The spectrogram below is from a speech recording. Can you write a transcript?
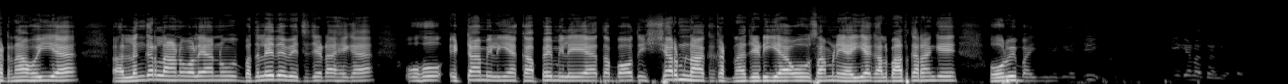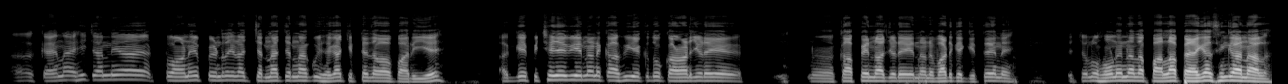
ਘਟਨਾ ਹੋਈ ਹੈ ਲੰਗਰ ਲਾਉਣ ਵਾਲਿਆਂ ਨੂੰ ਬਦਲੇ ਦੇ ਵਿੱਚ ਜਿਹੜਾ ਹੈਗਾ, ਉਹ ਇੱਟਾਂ ਮਿਲੀਆਂ, ਕਾਪੇ ਮਿਲੇ ਆ, ਤਾਂ ਬਹੁਤ ਹੀ ਸ਼ਰਮਨਾਕ ਘਟਨਾ ਜਿਹੜੀ ਆ, ਉਹ ਸਾਹਮਣੇ ਆਈ ਹੈ ਗੱਲਬਾਤ ਕਰਾਂਗੇ। ਹੋਰ ਵੀ ਬਾਈ ਜੀ ਹੈਗੇ ਆ। ਜੀ, ਕੀ ਕਹਿਣਾ ਚਾਹੁੰਦੇ ਹੋ ਸਰ? ਕਹਿਣਾ ਇਹੀ ਚਾਹੁੰਦੇ ਆ, ਟਵਾਣੇ ਪਿੰਡ ਦਾ ਜਿਹੜਾ ਚੰਨਾ ਚੰਨਾ ਕੋਈ ਹੈਗਾ, ਚਿੱਟੇ ਦਾ ਵਪਾਰੀ ਏ। ਅੱਗੇ ਪਿੱਛੇ ਜੇ ਵੀ ਇਹਨਾਂ ਨੇ ਕਾਫੀ ਇੱਕ ਦੋ ਕਾਂਡ ਜਿਹੜੇ ਕਾਪੇ ਨਾਲ ਜਿਹੜੇ ਇਹਨਾਂ ਨੇ ਵੱਢ ਕੇ ਕੀਤੇ ਨੇ। ਤੇ ਚਲੋ ਹੁਣ ਇਹਨਾਂ ਦਾ ਪਾਲਾ ਪੈ ਗਿਆ ਸਿੰਘਾਂ ਨਾਲ।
